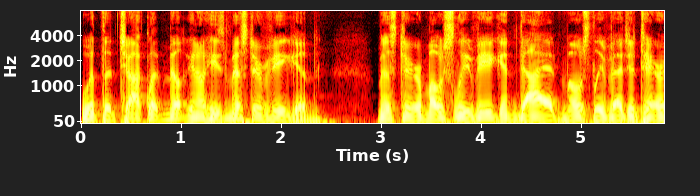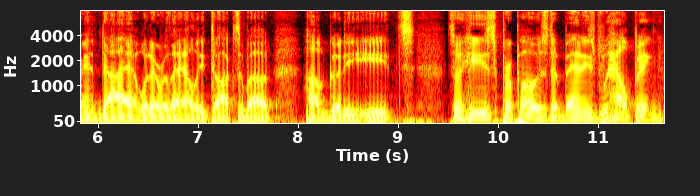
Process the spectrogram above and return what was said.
with the chocolate milk. You know, he's Mr. Vegan, Mr. Mostly Vegan diet, mostly vegetarian diet, whatever the hell he talks about, how good he eats. So he's proposed a ban. He's helping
